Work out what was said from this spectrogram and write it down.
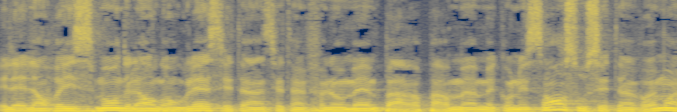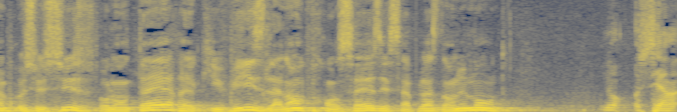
l'envahissement de la langue anglaise c'est un phénomène par méconnaissance ou c'est vraiment un processus volontaire qui vise la langue française et sa place dans le monde? Non, c'est un,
